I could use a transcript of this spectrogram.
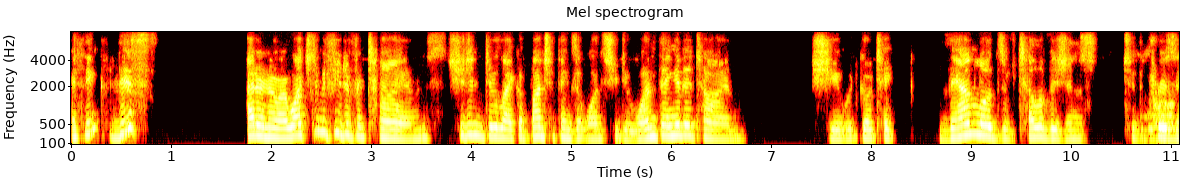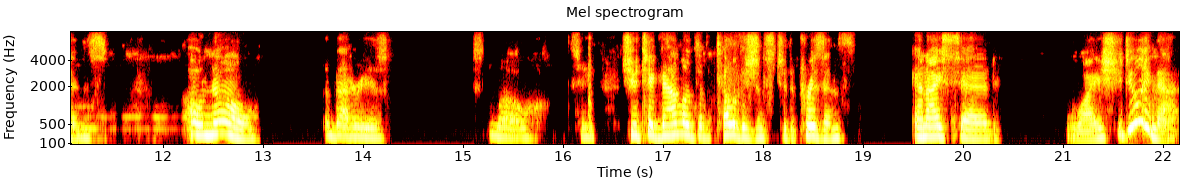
I think this, I don't know, I watched him a few different times. She didn't do like a bunch of things at once. She'd do one thing at a time. She would go take van loads of televisions to the prisons. Oh no, the battery is low. See, she would take van loads of televisions to the prisons. And I said, Why is she doing that?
